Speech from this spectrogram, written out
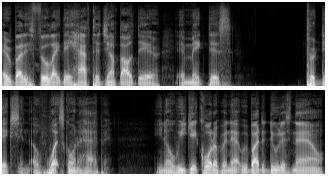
everybody feel like they have to jump out there and make this prediction of what's going to happen. You know, we get caught up in that. We're about to do this now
